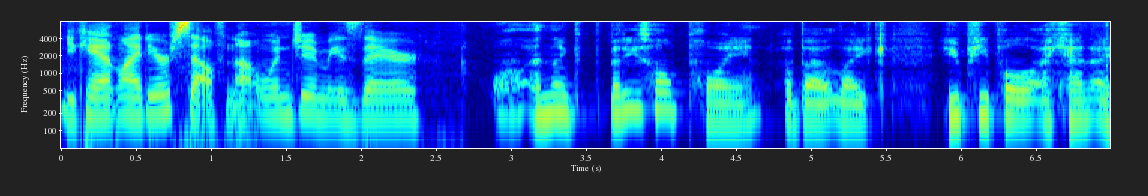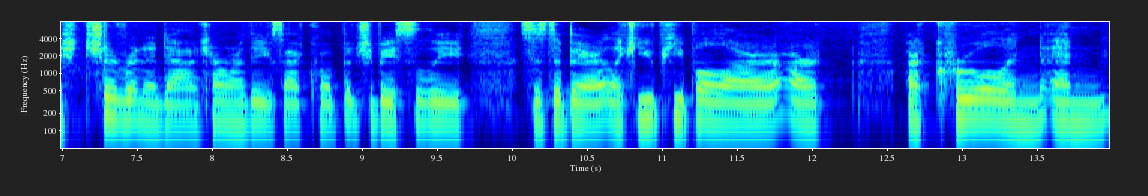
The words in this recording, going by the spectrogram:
You can't lie to yourself, not when Jimmy's there. Well, and like Betty's whole point about like you people i can't i should have written it down i can't remember the exact quote but she basically says to barrett like you people are are are cruel and and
